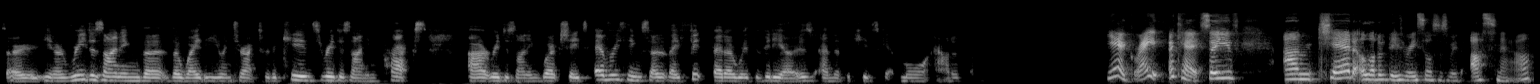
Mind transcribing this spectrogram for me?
So, you know, redesigning the, the way that you interact with the kids, redesigning pracs, uh, redesigning worksheets, everything so that they fit better with the videos and that the kids get more out of them. Yeah, great. Okay, so you've um, shared a lot of these resources with us now.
